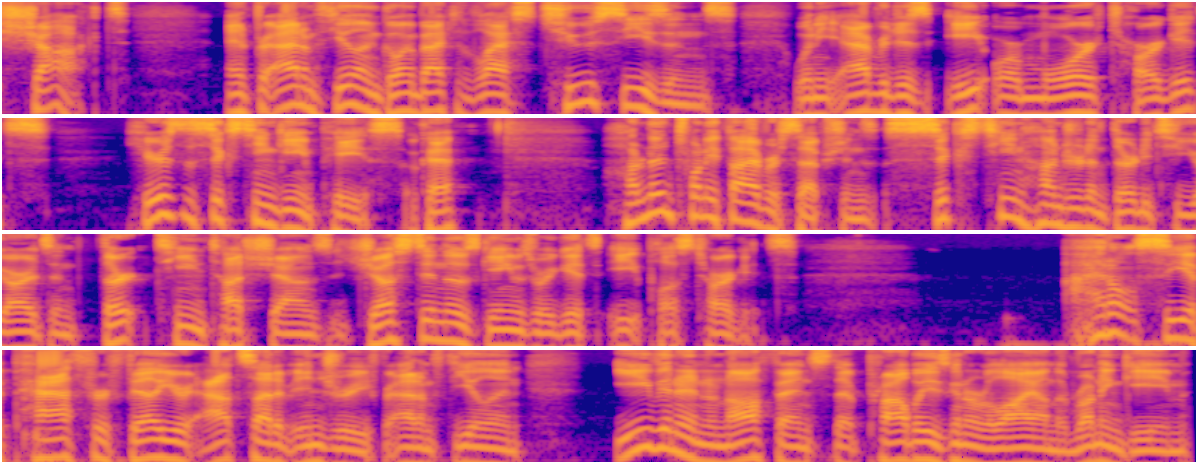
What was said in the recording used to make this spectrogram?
shocked. And for Adam Thielen, going back to the last two seasons when he averages eight or more targets, here's the 16 game pace, okay? 125 receptions, 1,632 yards, and 13 touchdowns just in those games where he gets eight plus targets. I don't see a path for failure outside of injury for Adam Thielen, even in an offense that probably is going to rely on the running game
